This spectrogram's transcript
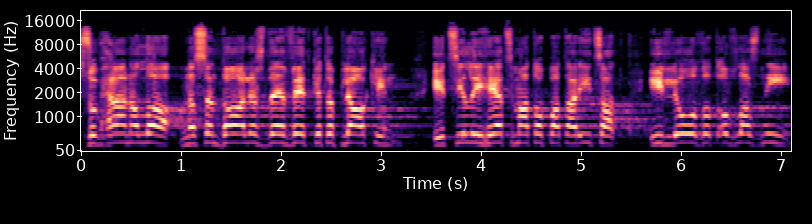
Subhanallah, nëse ndalësh dhe e vet këtë plakin, i cili hec me ato pataricat, i lodhët o vllazni,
